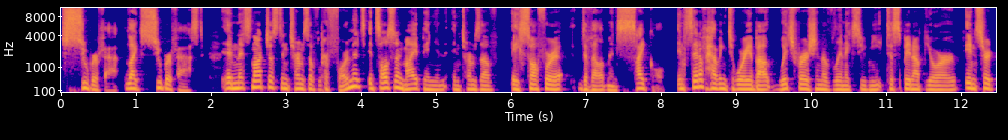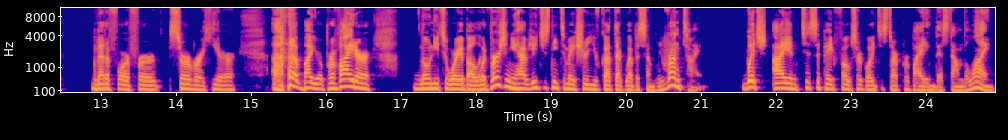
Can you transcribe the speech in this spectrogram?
super fast, like super fast. And it's not just in terms of performance. It's also, in my opinion, in terms of a software development cycle. Instead of having to worry about which version of Linux you need to spin up your insert metaphor for server here uh, by your provider, no need to worry about what version you have. You just need to make sure you've got that WebAssembly runtime, which I anticipate folks are going to start providing this down the line.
